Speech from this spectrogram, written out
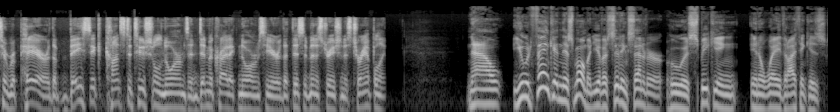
to repair the basic constitutional norms and democratic norms here that this administration is trampling. Now, you would think in this moment you have a sitting senator who is speaking in a way that I think is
